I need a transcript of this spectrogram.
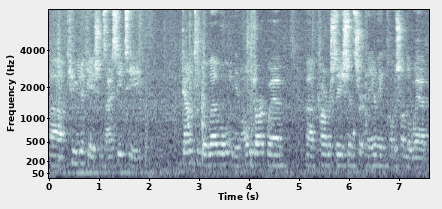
uh, communications, ICT, down to the level, I mean, all the dark web uh, conversations, certainly anything published on the web,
